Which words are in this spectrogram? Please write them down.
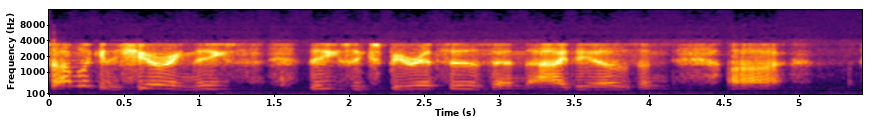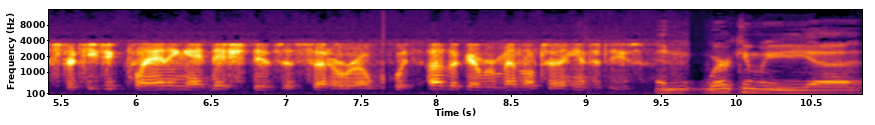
So I'm looking at sharing these these experiences and ideas and uh, strategic planning initiatives, et cetera, with other governmental entities. And where can we, uh,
